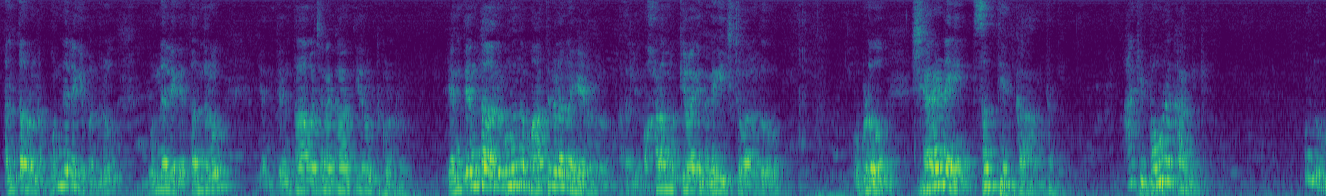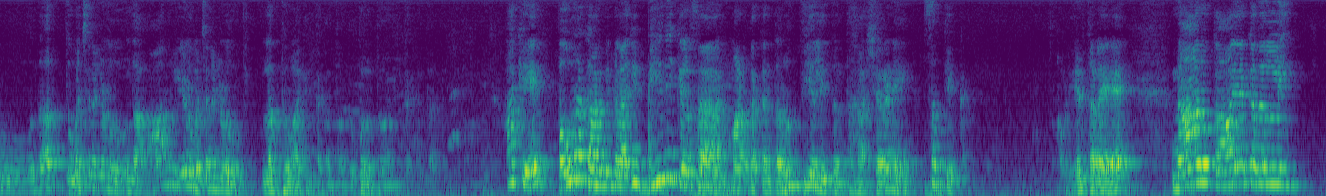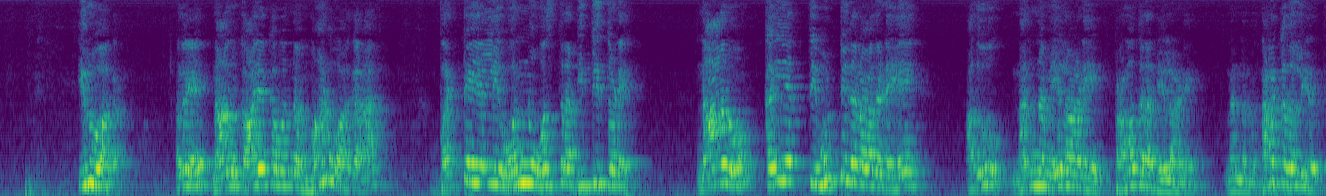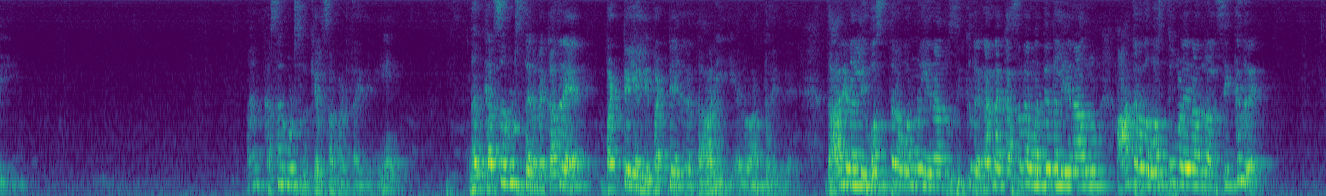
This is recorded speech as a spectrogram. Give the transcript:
ಅಂತವ್ರನ್ನ ಮುನ್ನೆಲೆಗೆ ಬಂದ್ರು, ಮುನ್ನೆಲೆಗೆ ತಂದ್ರು, ಎಂತೆಂಥ ವಚನಕಾರ್ತಿಯರು ಉಟ್ಕೊಂಡ್ರು. ಎಂತೆಂಥ ಅನುಭವದ ಮಾತುಗಳನ್ನ ಹೇಳಿದ್ರು. ಅದರಲ್ಲಿ ಬಹಳ ಮುಖ್ಯವಾಗಿ ನನಗೆ ಇಷ್ಟವಾದದು ಒಬ್ಬಳು ಶರಣೆ ಸತ್ಯಕ್ಕ ಅಂತ. ಆಕೆ ಪೌರ ಕಾರ್ಮಿಕೆ. ಒಂದು ಒಂದು ಹತ್ತು ವಚನಗಳು, ಒಂದು ಆರು, ಏಳು ವಚನಗಳು ಲಭ್ಯವಾಗಿರ್ತಕ್ಕಂಥದ್ದು ಉಪಲಬ್ಧವಾಗಿರ್ತಕ್ಕಂಥದ್ದು. ಆಕೆ ಪೌರ ಕಾರ್ಮಿಕಳಾಗಿ ಬೀದಿ ಕೆಲಸ ಮಾಡತಕ್ಕಂಥ ವೃತ್ತಿಯಲ್ಲಿದ್ದಂತಹ ಶರಣೆ ಸತ್ಯಕ್ಕ. ಅವಳು ಹೇಳ್ತಾಳೆ, ನಾನು ಕಾಯಕದಲ್ಲಿ ಇರುವಾಗ, ಅಂದ್ರೆ, ನಾನು ಕಾಯಕವನ್ನ ಮಾಡುವಾಗ ಬಟ್ಟೆಯಲ್ಲಿ ಒಂದು ವಸ್ತ್ರ ಬಿದ್ದಿದ್ದೊಡೆ, ನಾನು ಕೈ ಎತ್ತಿ ಮುಟ್ಟಿದನಾದಡೆ ಅದು ನನ್ನ ಮೇಲಾಣೆ ಪ್ರಮತರ ಮೇಲಾಣೆ, ನನ್ನನ್ನು ನರಕದಲ್ಲಿ ಎತ್ತಿ. ನಾನು ಕಸ ಗುಡಿಸೋ ಕೆಲಸ ಮಾಡ್ತಾ ಇದ್ದೀನಿ. ನಾನು ಕಸ ಗುಡಿಸ್ತಾ ಇರಬೇಕಾದ್ರೆ ಬಟ್ಟೆಯಲ್ಲಿ, ಬಟ್ಟೆ ಅಂದ್ರೆ ದಾರಿ ಅನ್ನೋ ಅರ್ಥ ಇದೆ ದಾರಿನಲ್ಲಿ ವಸ್ತ್ರವನ್ನು ಏನಾದರೂ ಸಿಕ್ಕಿದ್ರೆ, ನನ್ನ ಕಸದ ಮಧ್ಯದಲ್ಲಿ ಏನಾದರೂ, ಆ ಥರದ ವಸ್ತುಗಳೇನಾದರೂ ಅಲ್ಲಿ ಸಿಕ್ಕಿದ್ರೆ,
